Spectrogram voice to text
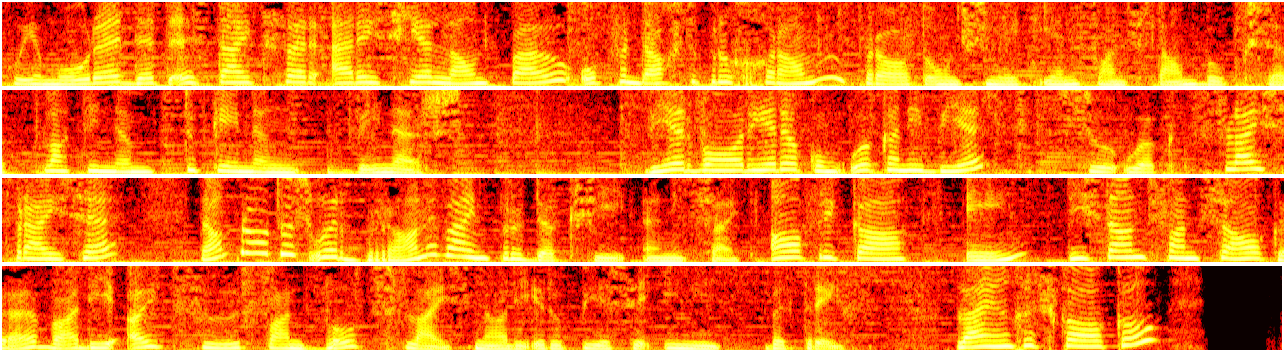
Goeiemôre, dit is tyd vir RSG Landbou. Op vandag se program praat ons met een van Stamboek se platinum toekenning wenners. Weerwaarhede kom ook aan die beurt, so ook vleispryse. Dan praat ons oor brandewynproduksie in Suid-Afrika en die stand van sake wat die uitvoer van wildsvleis na die Europese Unie betref. Bly ingeskakel.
